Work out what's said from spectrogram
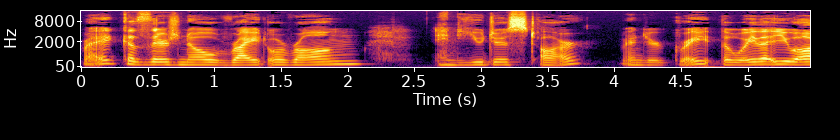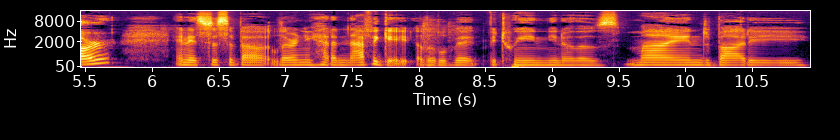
right? Because there's no right or wrong, and you just are, and you're great the way that you are. And it's just about learning how to navigate a little bit between, you know, those mind, body,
